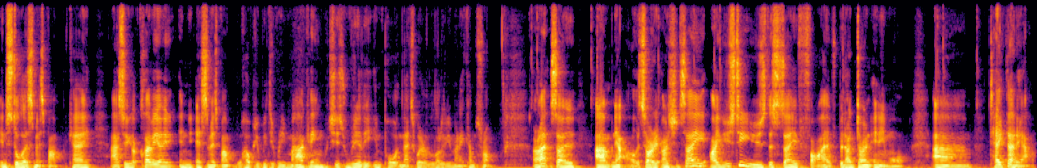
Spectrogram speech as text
install SMS Bump, okay? Uh, so you've got Klaviyo and SMS Bump will help you with your remarketing, which is really important. That's where a lot of your money comes from. All right, so um, now, sorry, I should say I used to use the Save 5, but I don't anymore. Um, take that out.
